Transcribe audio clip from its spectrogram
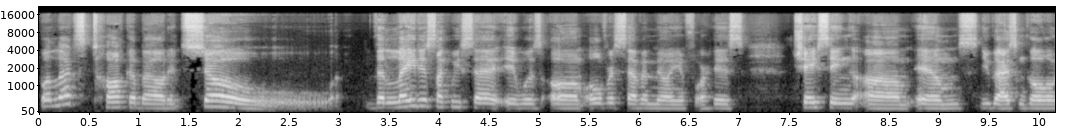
but let's talk about it. So the latest, like we said, it was um over seven million for his chasing um M's. You guys can go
